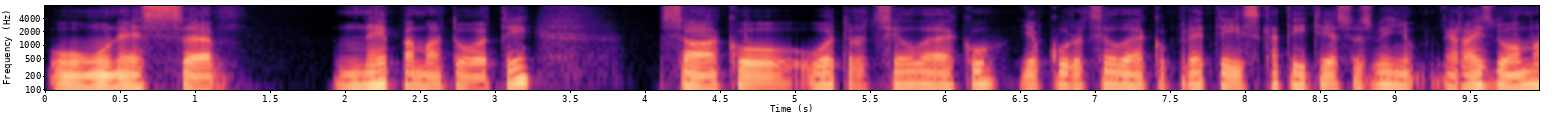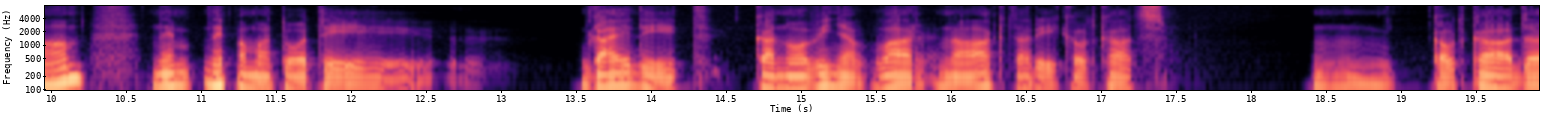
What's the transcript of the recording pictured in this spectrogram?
Un es nepamatoti sāku otru cilvēku, jebkuru cilvēku pretī skatīties uz viņu ar aizdomām, ne, nepamatoti gaidīt, ka no viņa var nākt arī kaut kāds, mm, kaut kāda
